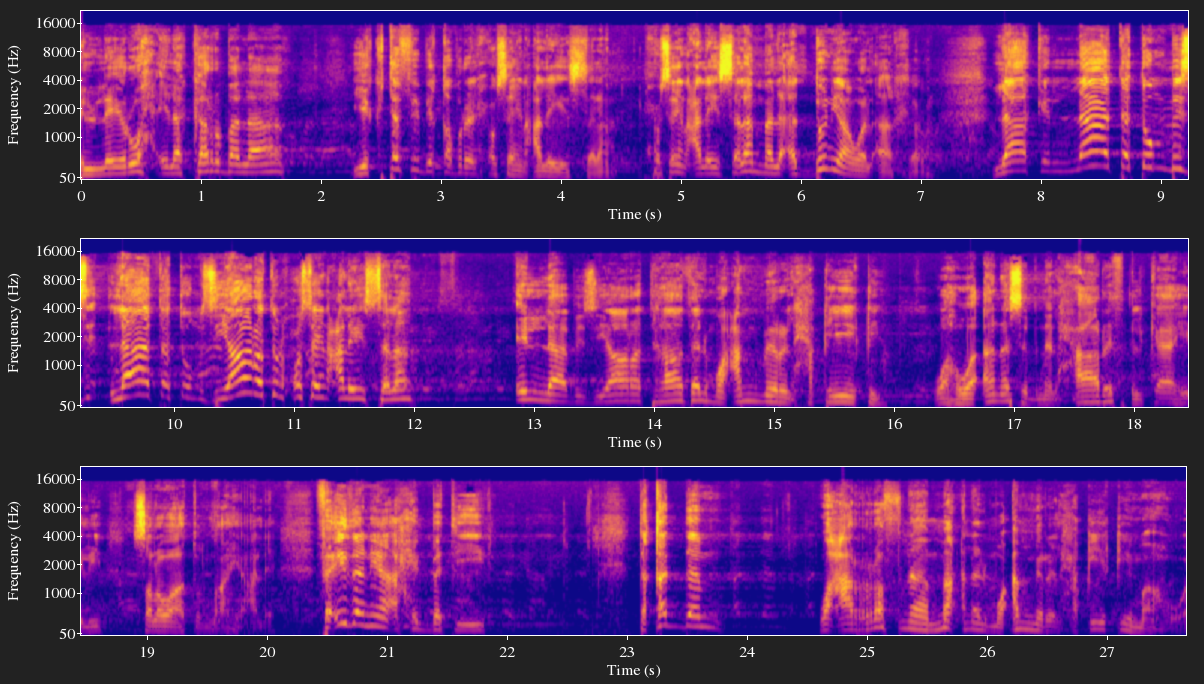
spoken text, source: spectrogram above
اللي يروح إلى كربلاء يكتفي بقبر الحسين عليه السلام. الحسين عليه السلام ملأ الدنيا والآخرة. لكن لا تتم, بزي لا تتم زيارة الحسين عليه السلام إلا بزيارة هذا المعمر الحقيقي وهو أنس بن الحارث الكاهلي صلوات الله عليه. فإذا يا أحبتي تقدم وعرفنا معنى المعمر الحقيقي ما هو.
